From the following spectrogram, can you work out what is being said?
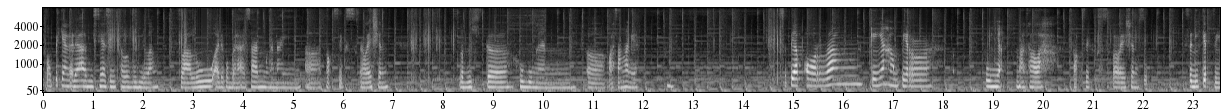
topik yang gak ada habisnya sih kalau gue bilang. Selalu ada pembahasan mengenai uh, toxic relation. Lebih ke hubungan uh, pasangan ya. Hmm. Setiap orang kayaknya hampir punya masalah toxic relationship. Sedikit sih,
